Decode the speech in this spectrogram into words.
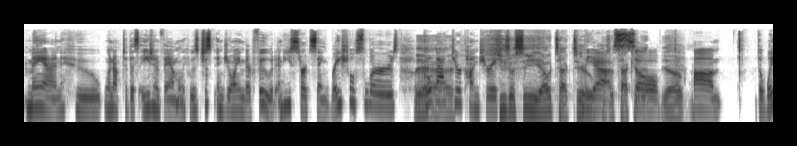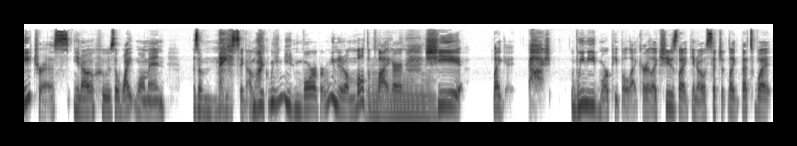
man who went up to this asian family who was just enjoying their food and he starts saying racial slurs go back to your country He's a CEO tech too. Yeah, He's a tech so- head. Yep. um the waitress you know who's a white woman is amazing. I'm like we need more of her. We need to multiply her. Mm. she like we need more people like her. Like she's like you know such a like that's what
